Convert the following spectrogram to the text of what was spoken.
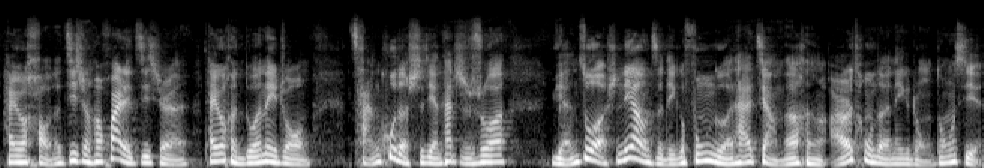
还有好的机器人和坏的机器人，他有很多那种残酷的事件。他只是说原作是那样子的一个风格，他讲的很儿童的那种东西。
